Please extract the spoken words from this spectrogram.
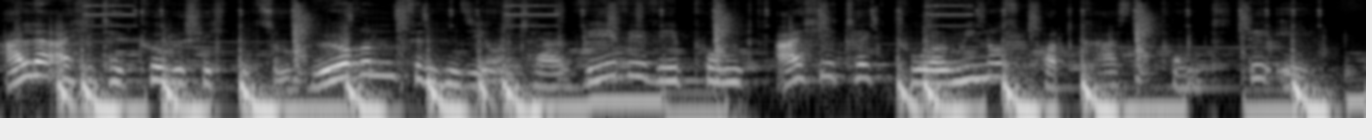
Alle Architekturgeschichten zum Hören finden Sie unter www.architektur-podcast.de.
